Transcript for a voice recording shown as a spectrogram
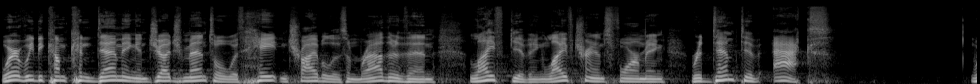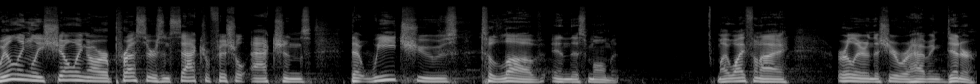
Where have we become condemning and judgmental with hate and tribalism rather than life giving, life transforming, redemptive acts? Willingly showing our oppressors and sacrificial actions that we choose to love in this moment. My wife and I, earlier in this year, were having dinner.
